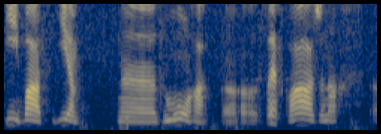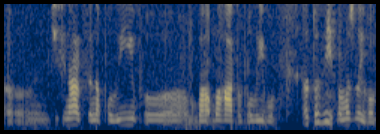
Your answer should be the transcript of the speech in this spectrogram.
і у вас є змога, е, своя скважина е, чи фінанси на полив, е, багато поливу, е, то звісно можливо.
